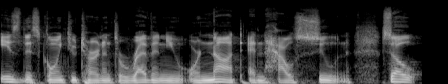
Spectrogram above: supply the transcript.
is this going to turn into revenue or not and how soon. So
